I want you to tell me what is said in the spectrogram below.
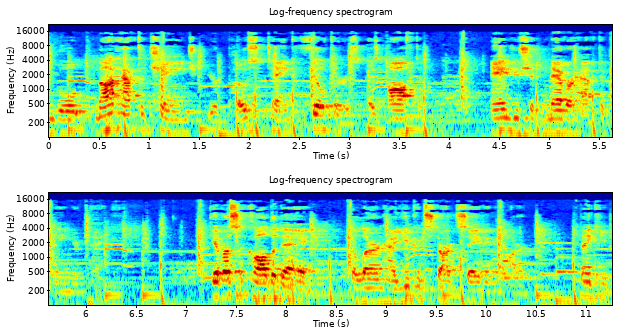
you will not have to change your post-tank filters as often, and you should never have to clean your tank. Give us a call today to learn how you can start saving water. Thank you.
